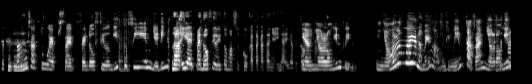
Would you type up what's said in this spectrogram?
tentang hmm. satu website pedofil gitu, Vin. Jadi Nah, iya pedofil itu maksudku kata-katanya. Iya, iya betul. Yang nyolongin nyolong lah ya namanya nggak mungkin minta kan nyolongin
